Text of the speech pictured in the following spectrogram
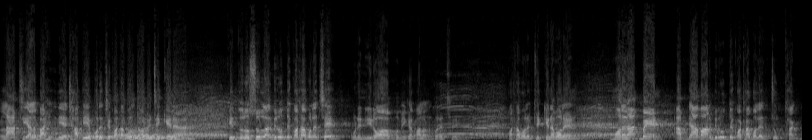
লাঠিয়াল বাহিনী নিয়ে ঝাঁপিয়ে পড়েছে, কথা বলতে হবে, ঠিক কিনা? কিন্তু রসুল্লার বিরুদ্ধে কথা বলেছে, উনি নীরব ভূমিকা পালন করেছে। কথা বলেন, ঠিক কিনা বলেন? মনে রাখবেন, আপনি আমার বিরুদ্ধে কথা বলেন, চুপ থাকব।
